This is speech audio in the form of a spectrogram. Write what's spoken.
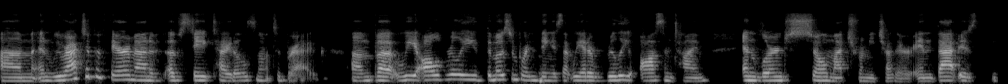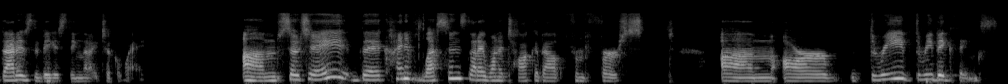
Um, and we racked up a fair amount of, of state titles, not to brag. Um, but we all really, the most important thing is that we had a really awesome time and learned so much from each other. And that is, that is the biggest thing that I took away. Um, so today, the kind of lessons that I want to talk about from FIRST um, are three, three big things.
